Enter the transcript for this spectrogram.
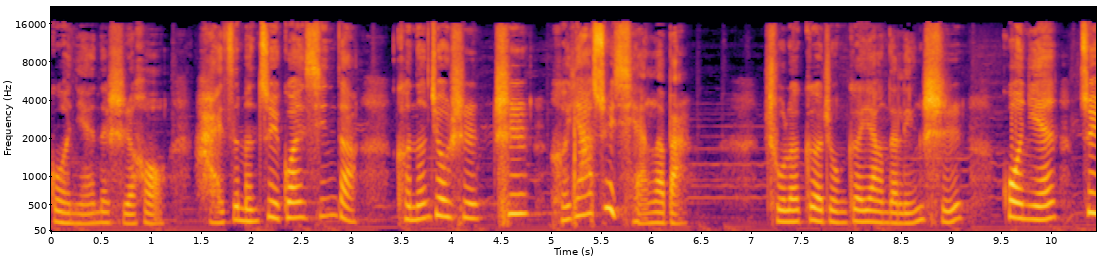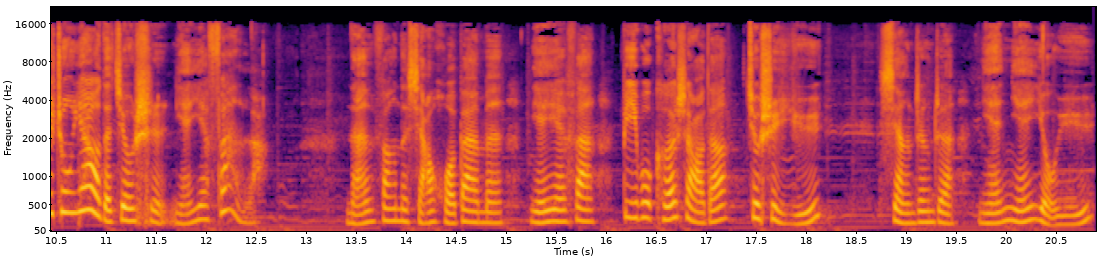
过年的时候，孩子们最关心的可能就是吃和压岁钱了吧？除了各种各样的零食，过年最重要的就是年夜饭了。南方的小伙伴们，年夜饭必不可少的就是鱼。象征着年年有余，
